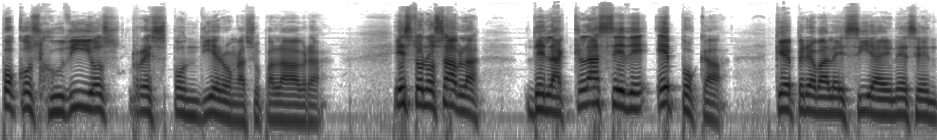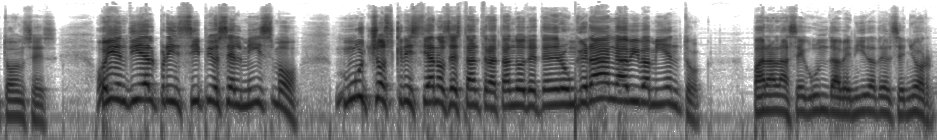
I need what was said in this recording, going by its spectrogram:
pocos judíos respondieron a su palabra. Esto nos habla de la clase de época que prevalecía en ese entonces. Hoy en día el principio es el mismo. Muchos cristianos están tratando de tener un gran avivamiento para la segunda venida del Señor.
